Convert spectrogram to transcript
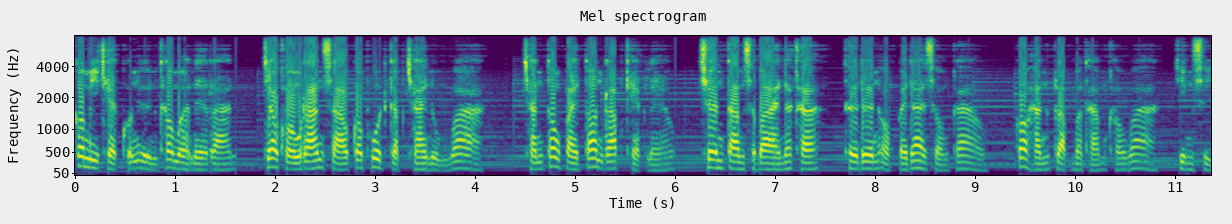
ก็มีแขกคนอื่นเข้ามาในร้าน เจ้าของร้านสาวก็พูดกับชายหนุ่มว่า ฉันต้องไปต้อนรับแขกแล้ว เชิญตามสบายนะคะ เธอเดินออกไปได้สองก้าวก็หันกลับมาถามเขาว่า จริงสิ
